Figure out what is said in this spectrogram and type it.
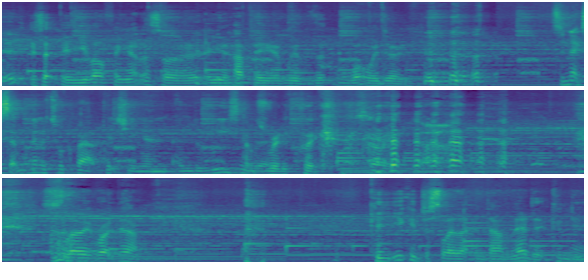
Is that, are you laughing at us or are you happy with the, what we're doing? So next up, we're going to talk about pitching, and, and the reason That was really quick. sorry. slow it right down. Can- you could just slow that down and edit, couldn't you?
